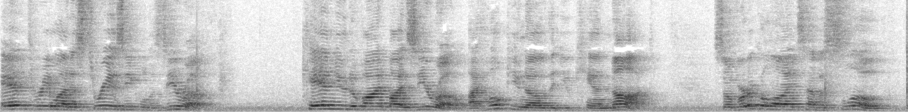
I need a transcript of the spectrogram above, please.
And 3 minus 3 is equal to 0. Can you divide by 0? I hope you know that you cannot. So vertical lines have a slope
